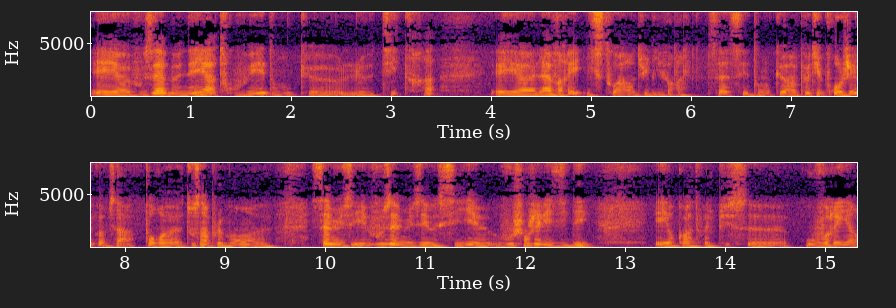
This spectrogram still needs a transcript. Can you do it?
et euh, vous amener à trouver donc euh, le titre et la vraie histoire du livre. Ça, c'est donc un petit projet comme ça pour tout simplement s'amuser, vous amuser aussi, vous changer les idées et encore une fois de plus ouvrir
